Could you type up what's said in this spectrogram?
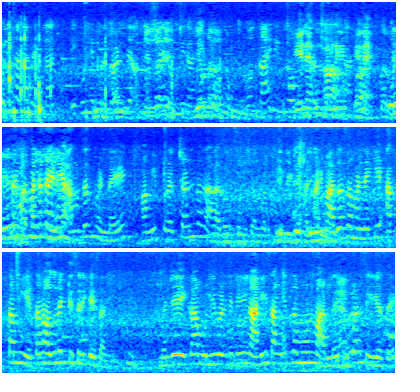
पोलिसांना भेटलात एकूण हे प्रकरण जे अतिशय गंभीर आहे. अं, काय नेमकं पोलिसांचं म्हणणं काही नाही. आमचंच म्हणणं आहे आम्ही प्रचंड नाराज आहोत पोलिसांवरती. आणि माझं असं म्हणणं आहे की आत्ता मी येताना अजून एक तिसरी केस आली. म्हणजे एका मुलीवरती तिने नाही सांगितलं म्हणून मारलंय ती पण सिरियस आहे.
